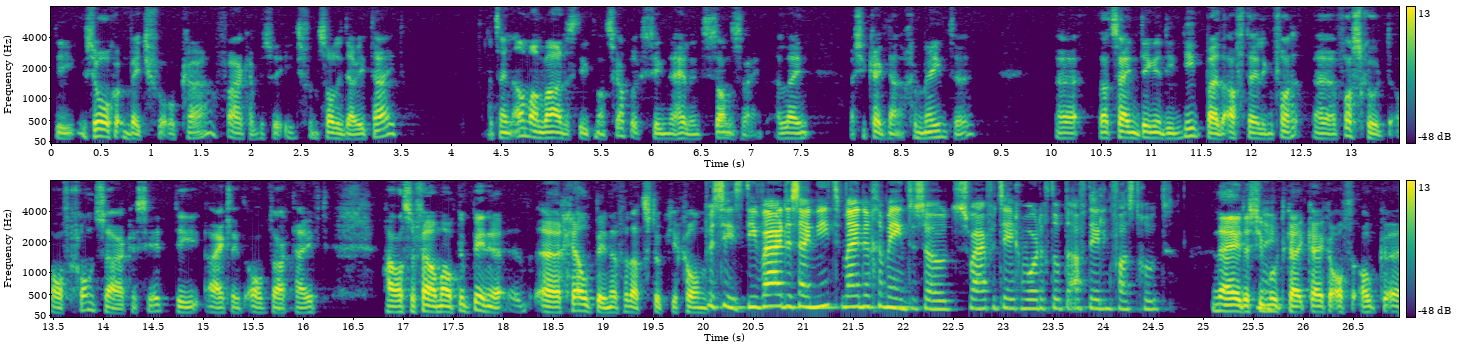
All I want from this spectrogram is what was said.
Die zorgen een beetje voor elkaar. Vaak hebben ze iets van solidariteit. Het zijn allemaal waarden die maatschappelijk gezien heel interessant zijn. Alleen als je kijkt naar een gemeente, uh, dat zijn dingen die niet bij de afdeling uh, vastgoed of grondzaken zit, die eigenlijk de opdracht heeft. Haal zoveel mogelijk binnen, uh, geld binnen voor dat stukje grond. Precies, die waarden zijn niet bij de gemeente zo zwaar vertegenwoordigd op de afdeling vastgoed. Nee, dus je nee. moet kijken of ook uh,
